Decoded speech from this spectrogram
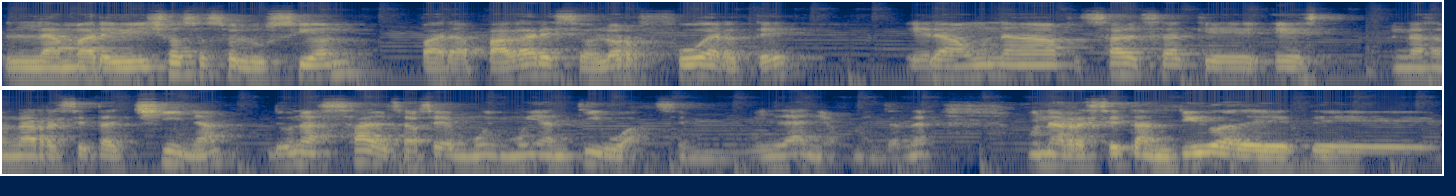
la maravillosa solución para apagar ese olor fuerte. Era una salsa que es una, una receta china de una salsa, o sea, muy, muy antigua, hace mil años, ¿me entendés? Una receta antigua de, de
